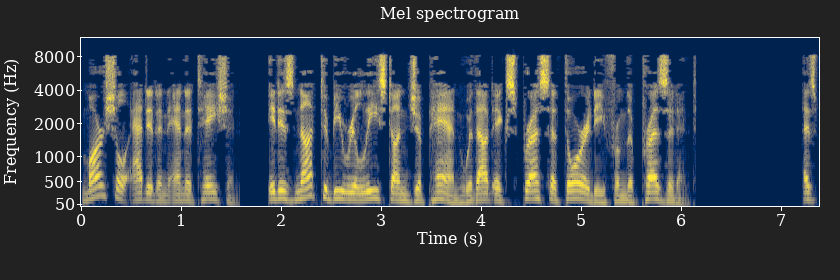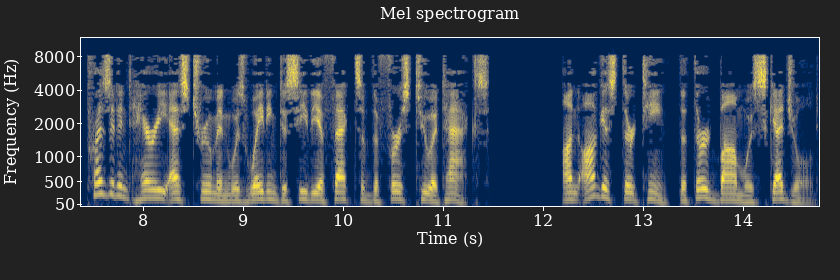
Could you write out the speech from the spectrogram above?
Marshall added an annotation, "...it is not to be released on Japan without express authority from the President." As President Harry S. Truman was waiting to see the effects of the first two attacks. On August 13, the third bomb was scheduled.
